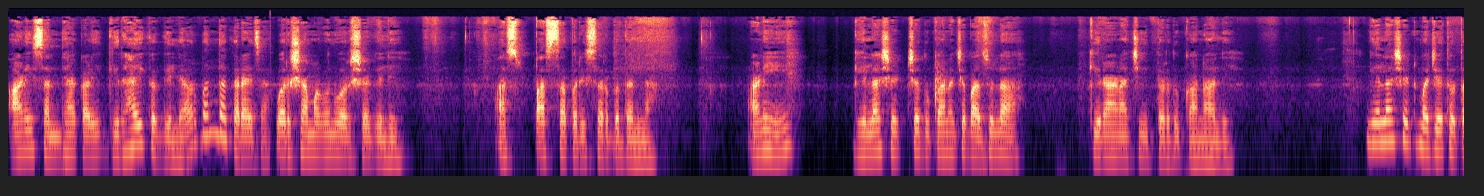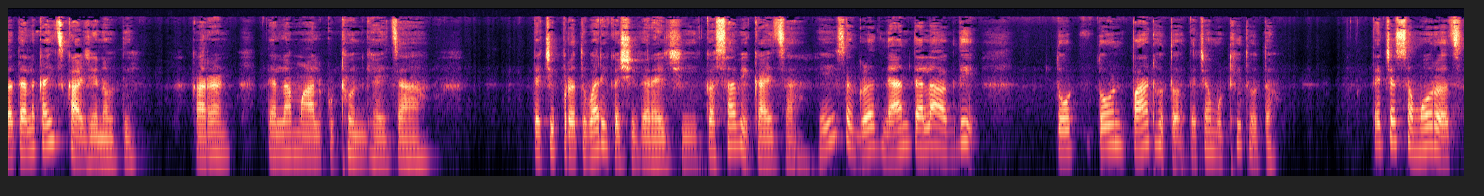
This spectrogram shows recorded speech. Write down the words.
आणि संध्याकाळी गिऱ्हाईक गेल्यावर बंद करायचा. वर्षामागून वर्ष गेली. आसपासचा परिसर बदलला. आणि गेला शेटच्या दुकानाच्या बाजूला किराणाची इतर दुकानं आली. गेला शेट मजेत होता त्याला काहीच काळजी नव्हती. कारण त्याला माल कुठून घ्यायचा? त्याची प्रतवारी कशी करायची? कसा विकायचा? हे सगळं ज्ञान त्याला अगदी तो तोंड पाठ होतं त्याच्या मुठीत होतं. त्याच्यासमोरच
